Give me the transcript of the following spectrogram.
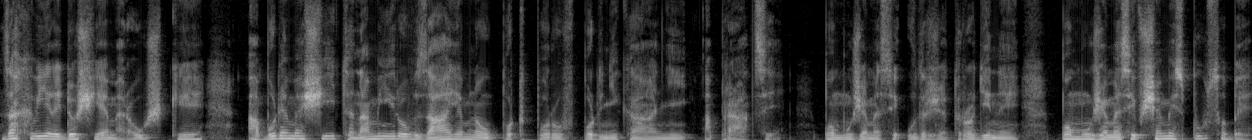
Za chvíli došijeme roušky a budeme šít na míru vzájemnou podporu v podnikání a práci. Pomůžeme si udržet rodiny, pomůžeme si všemi způsoby –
